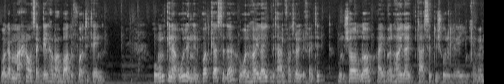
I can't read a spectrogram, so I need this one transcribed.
وأجمعها وأسجلها مع بعض في وقت تاني. وممكن أقول إن البودكاست ده هو ال highlight بتاع الفترة اللي فاتت وإن شاء الله هيبقى ال highlight بتاع الست شهور اللي جايين كمان.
